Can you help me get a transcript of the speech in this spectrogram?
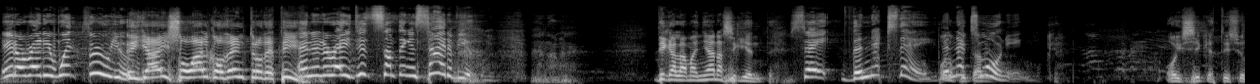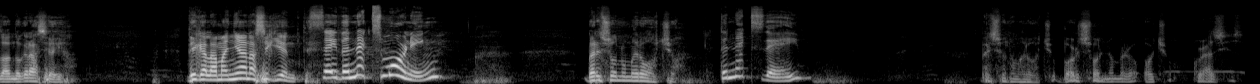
it already went through you. y ya hizo algo dentro de ti. And it already did something inside of you. Diga la mañana siguiente. Say the next day, the ¿Puedo next quitarle? morning. Ok. Hoy sí que estoy sudando, gracias hijo. Diga la mañana siguiente, Say the next morning, verso número 8. the next day, Verso número 8. Verso número 8. Gracias.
